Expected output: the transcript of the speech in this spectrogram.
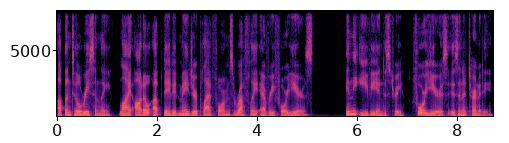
Up until recently, Li Auto updated major platforms roughly every four years. In the EV industry, four years is an eternity.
